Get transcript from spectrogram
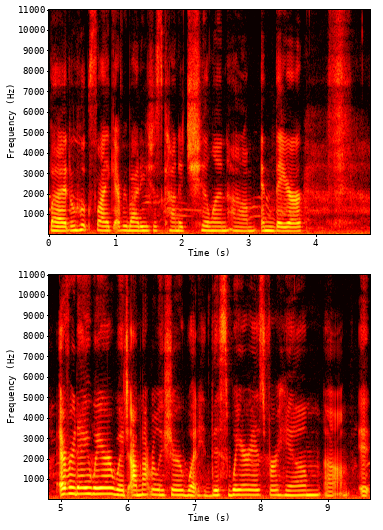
but it looks like everybody's just kind of chilling um, in their everyday wear, which I'm not really sure what this wear is for him. Um, it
